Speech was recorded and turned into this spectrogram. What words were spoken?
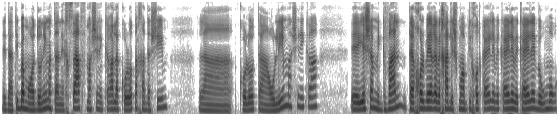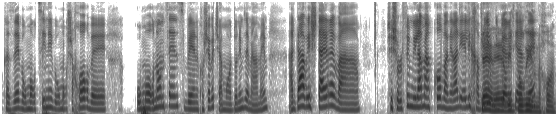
לדעתי במועדונים אתה נחשף, מה שנקרא, לקולות החדשים, לקולות העולים, מה שנקרא. אה, יש שם מגוון, אתה יכול בערב אחד לשמוע בדיחות כאלה וכאלה וכאלה, והומור כזה, והומור ציני, והומור שחור, והומור נונסנס, ואני חושבת שהמועדונים זה מהמם. אגב, יש את הערב ה... ששולפים מילה מהכובע, נראה לי אלי חביב כן, דיבר ערב איתי על זה. אלתורים, נכון.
